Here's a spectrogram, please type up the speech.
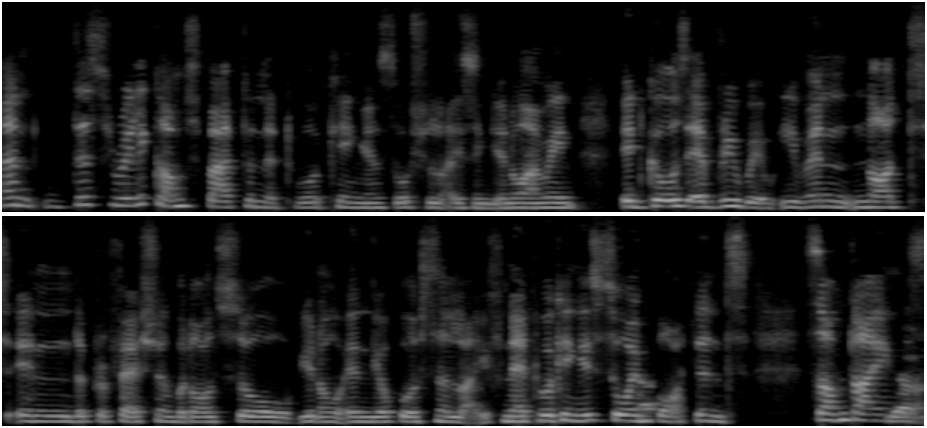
And this really comes back to networking and socializing. You know, I mean, it goes everywhere, even not in the profession, but also, you know, in your personal life. Networking is so important. Sometimes yeah.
